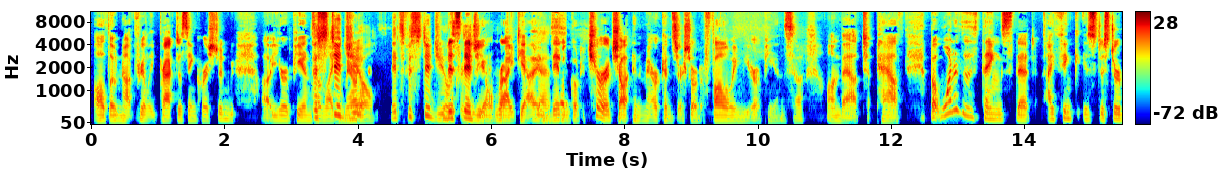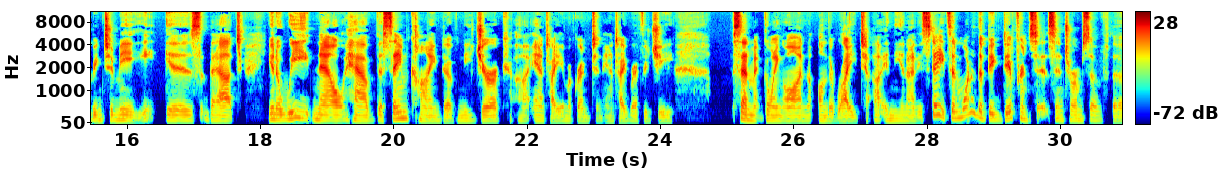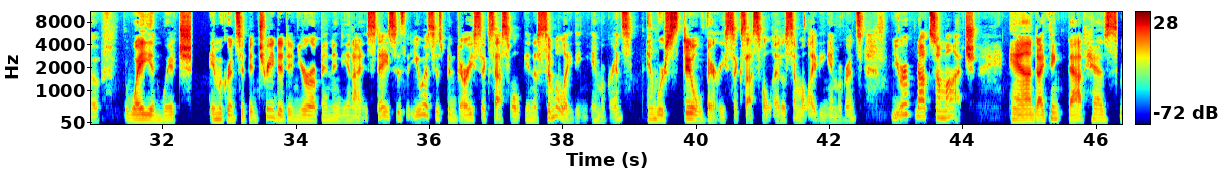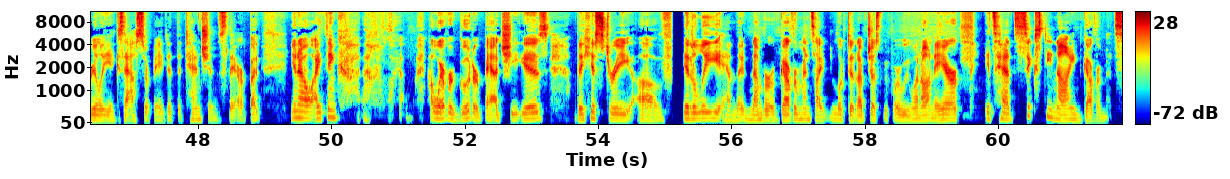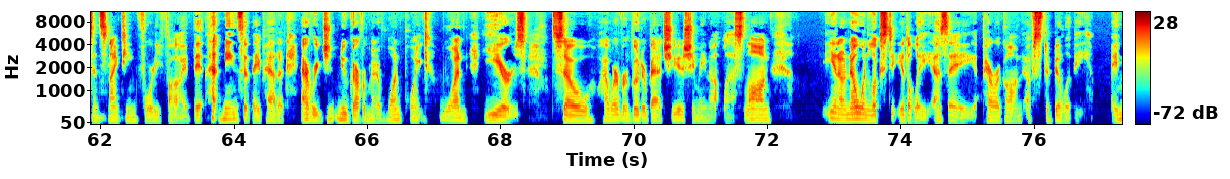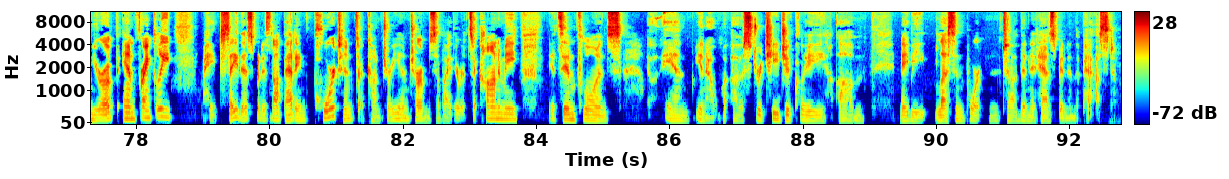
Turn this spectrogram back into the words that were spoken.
Although not really practicing Christian, uh, Europeans, unlike Americans, it's vestigial. Vestigial, right? Yeah, yes. they don't go to church, uh, and Americans are sort of following Europeans uh, on that path. But one of the things that I think is disturbing to me is that you know we now have the same kind of knee-jerk uh, anti-immigrant and anti-refugee sentiment going on on the right uh, in the United States. And one of the big differences in terms of the way in which immigrants have been treated in Europe and in the United States is that US has been very successful in assimilating immigrants and we're still very successful at assimilating immigrants. Europe not so much. And I think that has really exacerbated the tensions there. But, you know, I think however good or bad she is, the history of Italy and the number of governments, I looked it up just before we went on air. It's had 69 governments since 1945. That means that they've had an average new government of 1.1 years. So, however good or bad she is, she may not last long you know, no one looks to Italy as a paragon of stability in Europe. And frankly, I hate to say this, but it's not that important a country in terms of either its economy, its influence, and, you know, uh, strategically, um, maybe less important uh, than it has been in the past.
